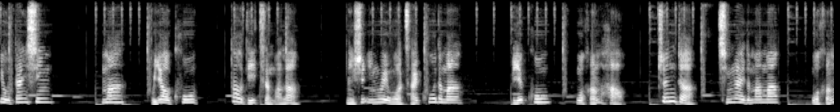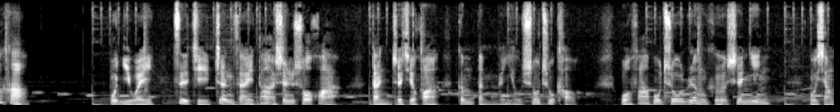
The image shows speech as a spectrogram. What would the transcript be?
又担心？妈。不要哭，到底怎么了？你是因为我才哭的吗？别哭，我很好，真的，亲爱的妈妈，我很好。我以为自己正在大声说话，但这些话根本没有说出口，我发不出任何声音。我想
